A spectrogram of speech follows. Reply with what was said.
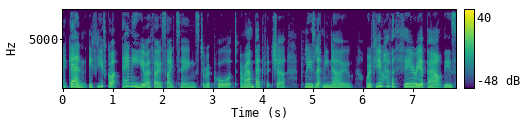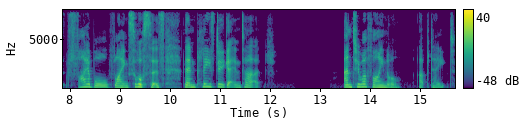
Again, if you've got any UFO sightings to report around Bedfordshire, please let me know. Or if you have a theory about these fireball flying saucers, then please do get in touch. And to our final update.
